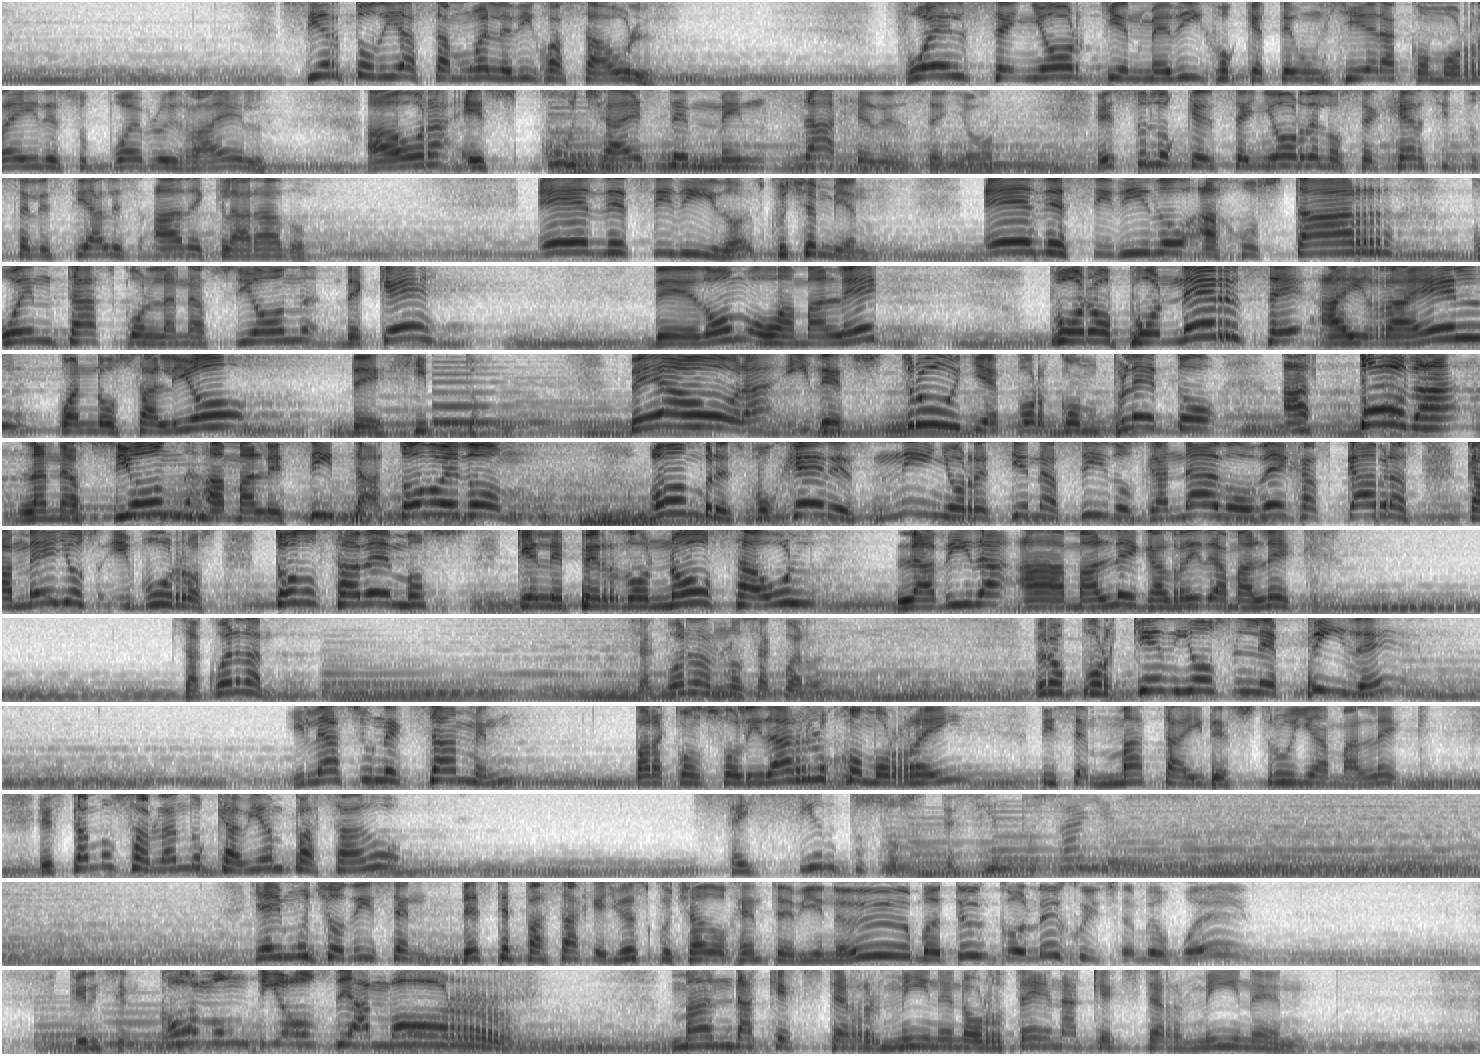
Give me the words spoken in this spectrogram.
Cierto día Samuel le dijo a Saúl, fue el Señor quien me dijo que te ungiera como rey de su pueblo Israel. Ahora escucha este mensaje del Señor. Esto es lo que el Señor de los ejércitos celestiales ha declarado. He decidido, escuchen bien, he decidido ajustar cuentas con la nación de qué? De Edom o Amalek por oponerse a Israel cuando salió de Egipto. Ve ahora y destruye por completo a toda la nación amalecita, todo Edom. Hombres, mujeres, niños recién nacidos, ganado, ovejas, cabras, camellos y burros. Todos sabemos que le perdonó Saúl la vida a Amalek, al rey de Amalek. ¿Se acuerdan? ¿Se acuerdan o no se acuerdan? Pero ¿por qué Dios le pide y le hace un examen para consolidarlo como rey, dice, mata y destruye a Malek. Estamos hablando que habían pasado 600 o 700 años. Y hay muchos dicen de este pasaje, yo he escuchado gente viene, eh, maté un conejo y se me fue. Que dicen, como un Dios de amor manda que exterminen, ordena que exterminen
